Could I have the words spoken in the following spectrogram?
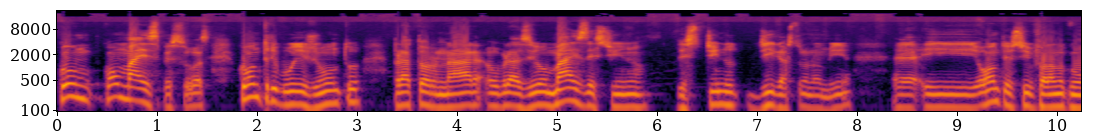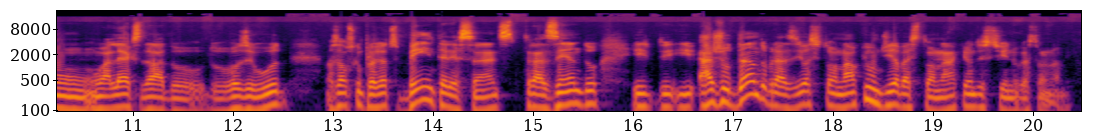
com, com mais pessoas, contribuir junto para tornar o Brasil mais destino, destino de gastronomia. É, e ontem eu estive falando com o Alex lá do, do Rosewood, nós estamos com projetos bem interessantes, trazendo e, e, ajudando o Brasil a se tornar o que um dia vai se tornar, que é um destino gastronômico.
